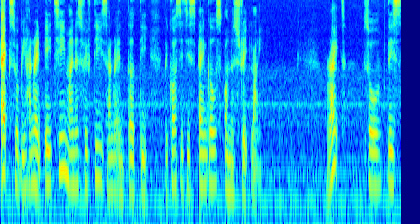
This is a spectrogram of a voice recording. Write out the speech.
x will be 180 minus 50 is 130 because it is angles on a straight line. Right? So this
